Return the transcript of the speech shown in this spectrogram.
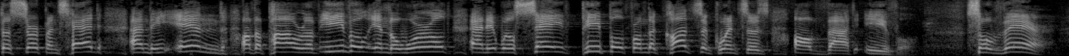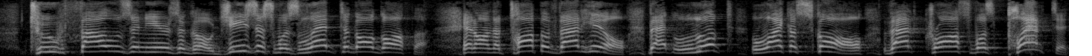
the serpent's head and the end of the power of evil in the world, and it will save people from the consequences of that evil. So, there, 2,000 years ago, Jesus was led to Golgotha, and on the top of that hill that looked like a skull, that cross was planted,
